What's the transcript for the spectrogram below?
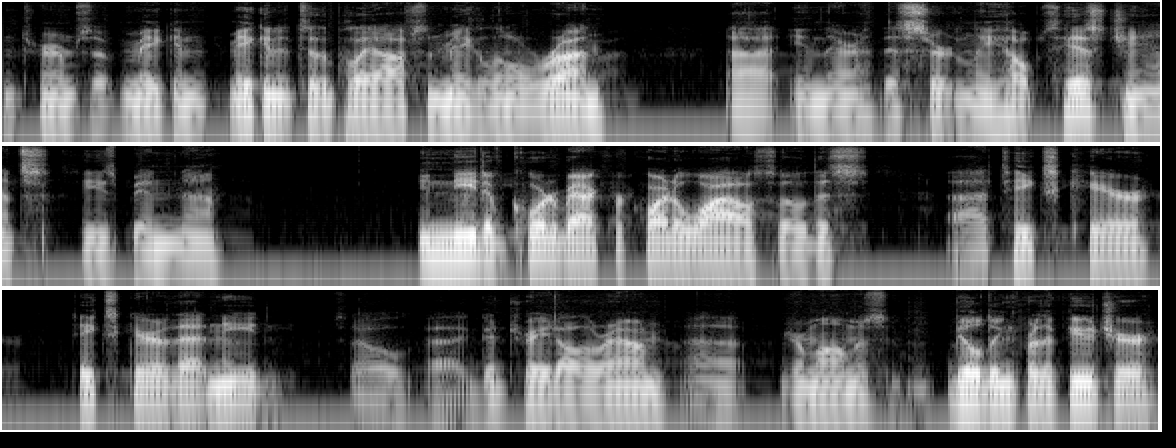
in terms of making making it to the playoffs and make a little run uh, in there. This certainly helps his chance. He's been uh, in need of quarterback for quite a while, so this uh, takes care takes care of that need. So uh, good trade all around. your mom is building for the future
